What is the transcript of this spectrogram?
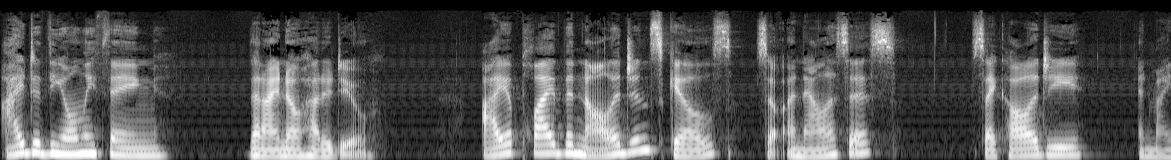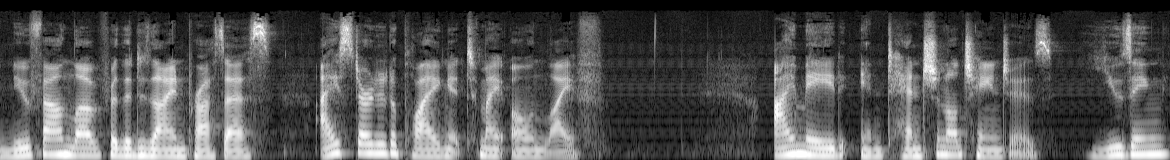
I did the only thing that I know how to do. I applied the knowledge and skills, so analysis, psychology, and my newfound love for the design process, I started applying it to my own life. I made intentional changes using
